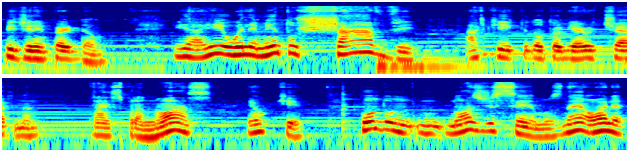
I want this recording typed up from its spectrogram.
pedirem perdão. E aí, o elemento chave aqui que o Dr. Gary Chapman traz para nós é o que? Quando nós dissemos, né, olha,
